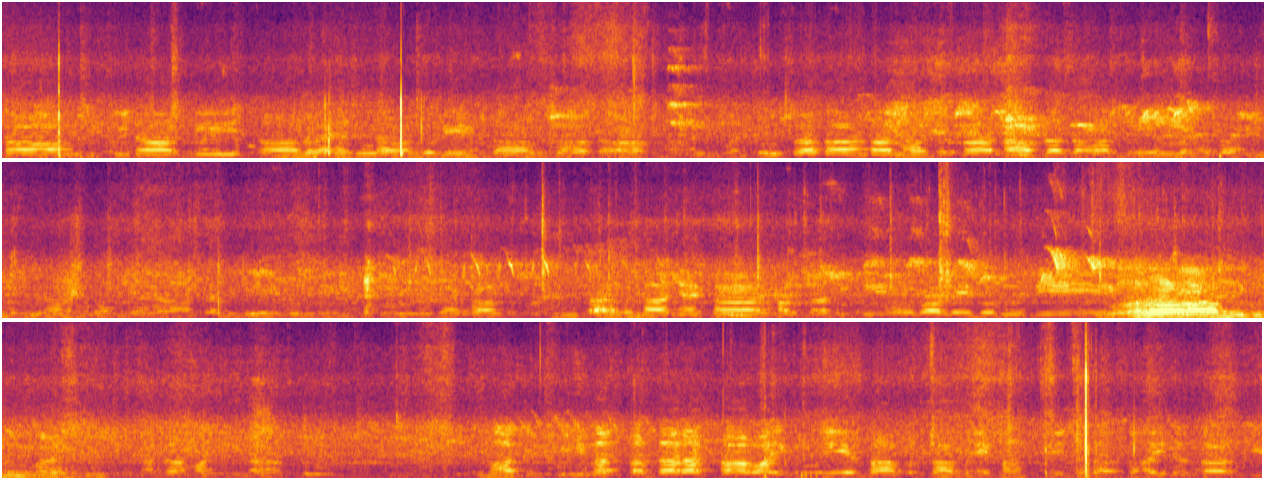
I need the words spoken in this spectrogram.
ਕੀ ਖਾਨ ਸਿੱਕੀਦਾਰ ਕੀ ਤਾਂ ਰਹਿਤਾ ਗੁਰੇਦਾਰ ਸਹਦਾ ਦੂਸਰਾ ਦਾਨ ਦਾਨਾ ਸਰਕਾਰ ਨਾਮ ਦਾ ਦਾਨ ਦੇ ਅੰਮ੍ਰਿਤ ਦਾ ਇੰਤਜ਼ਾਮ ਕਰਨਾ ਕਦੇ ਗੁਰੂ ਦਾ ਕਾਲ। ਧਰਮ ਦਾ ਜੈਕਾਰ ਖਾਲਸਾ ਜੀ ਕੀ ਵਾਲੇ ਗੁਰੂ ਜੀ। ਵਾਹਿਗੁਰੂ ਦਾ ਮੰਨਣਾ ਮਾਤਿ ਕੀ ਮਤ ਪਰਦਾ ਰੱਖਾ, ਵਾਹਿਗੁਰੂ ਜੀ ਅਕਾਲ ਪੁਰਖ ਆਪਣੇ ਪੰਥ ਦੀ ਸਦਾ ਸਹਾਈ ਦਰਕਾਰ ਕੀ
